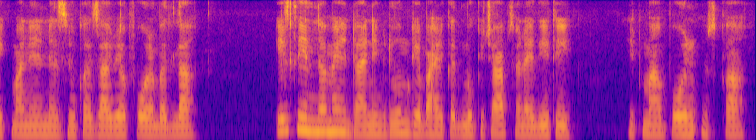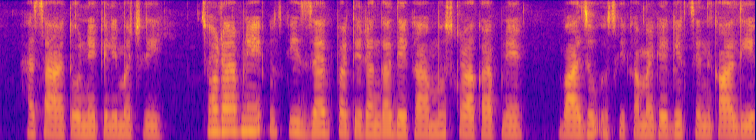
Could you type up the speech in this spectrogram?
حکمہ نے نظروں کا زاویہ فوراً بدلا۔ اس لمحے ڈائننگ روم کے باہر قدموں کی چاپ سنائی دی تھی۔ حکمہ فوراً اس کا حسار توڑنے کے لیے مچلی سہراب نے اس کی زد پر ترنگا دیکھا، مسکرا کر اپنے بازو اس کی کمر کے گرد سے نکال دیے۔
